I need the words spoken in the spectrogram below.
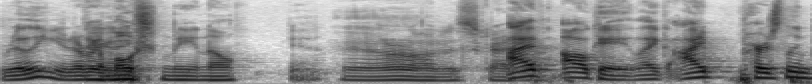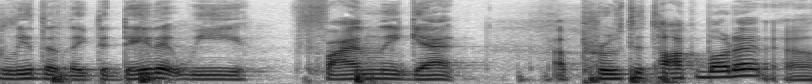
really, you never like emotionally, you know. Yeah, I don't know how to describe I it. okay, like I personally believe that like the day that we finally get approved to talk about it, Yeah,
